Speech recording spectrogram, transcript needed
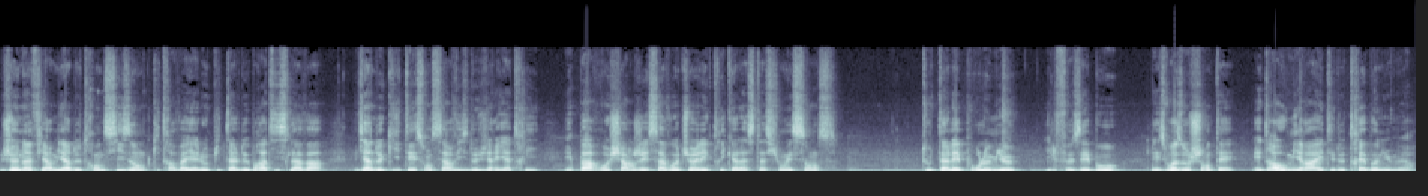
jeune infirmière de 36 ans qui travaille à l'hôpital de Bratislava, vient de quitter son service de gériatrie et part recharger sa voiture électrique à la station essence. Tout allait pour le mieux, il faisait beau, les oiseaux chantaient et Draumira était de très bonne humeur.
